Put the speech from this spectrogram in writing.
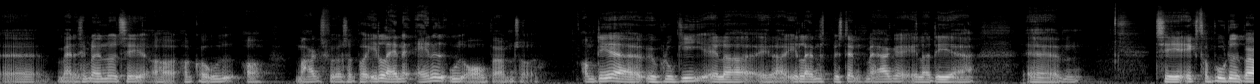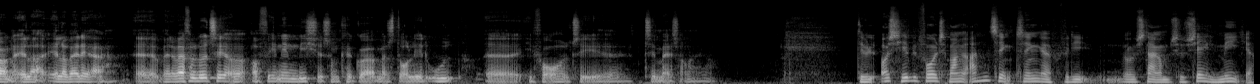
Øh, man er simpelthen nødt til at, at gå ud og markedsføre sig på et eller andet andet ud over børnetøjet. Om det er økologi, eller, eller et eller andet bestemt mærke, eller det er øh, til ekstra buttede børn, eller, eller hvad det er. Øh, man er i hvert fald nødt til at, at finde en niche, som kan gøre, at man står lidt ud øh, i forhold til, øh, til masserne. Ikke? Det vil også hjælpe i forhold til mange andre ting, tænker jeg, fordi når vi snakker om sociale medier,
